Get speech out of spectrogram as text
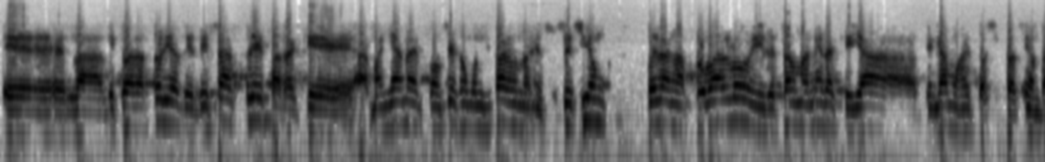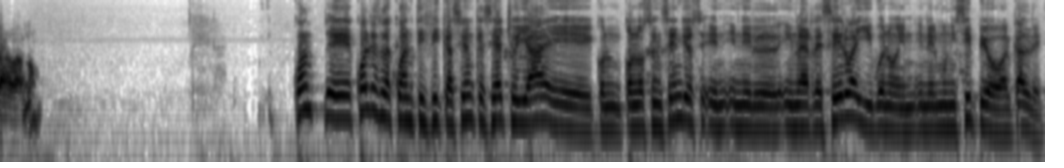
eh, la declaratoria de desastre para que mañana el Consejo Municipal en su sesión puedan aprobarlo y de tal manera que ya tengamos esta situación dada, ¿no? Eh, ¿Cuál es la cuantificación que se ha hecho ya eh, con, con, los incendios en, en, el, en la reserva y bueno en, en el municipio, alcalde?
